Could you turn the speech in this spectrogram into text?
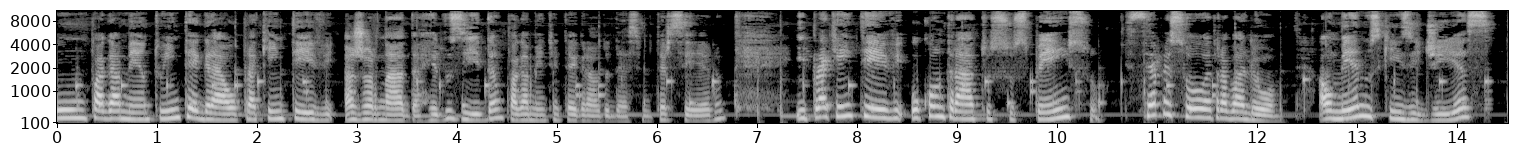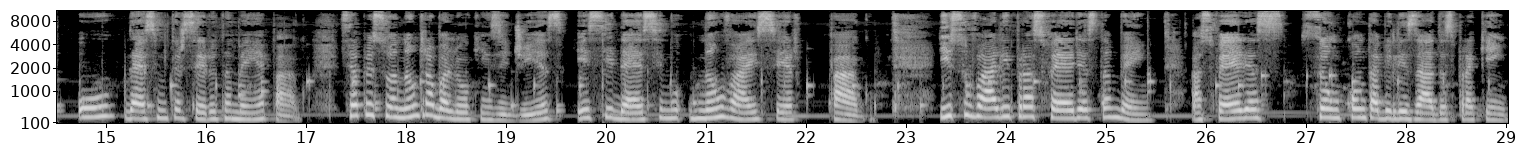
um pagamento integral para quem teve a jornada reduzida, pagamento integral do 13º, e para quem teve o contrato suspenso, se a pessoa trabalhou ao menos 15 dias, o 13º também é pago. Se a pessoa não trabalhou 15 dias, esse décimo não vai ser pago. Isso vale para as férias também. As férias são contabilizadas para quem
